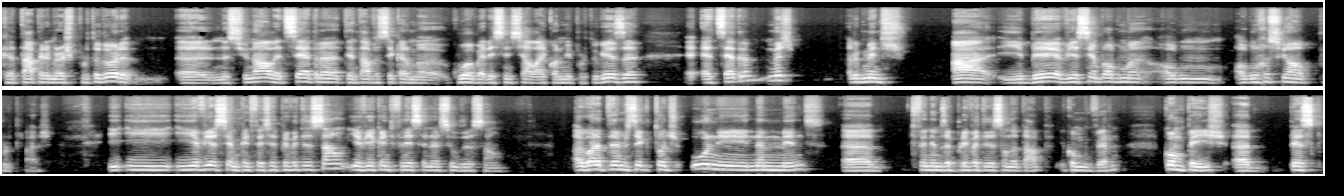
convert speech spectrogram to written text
que a TAP era a melhor exportadora uh, nacional, etc. Tentava-se que, uma, que o era essencial à economia portuguesa, etc. Mas argumentos A e B havia sempre alguma, algum, algum racional por trás. E, e, havia sempre quem defendesse a privatização e havia quem defendesse a nacionalização. Agora podemos dizer que todos unanimemente uh, defendemos a privatização da TAP como governo, como país. Uh, penso que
